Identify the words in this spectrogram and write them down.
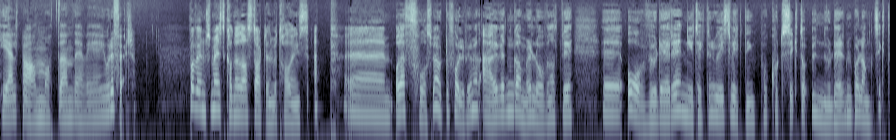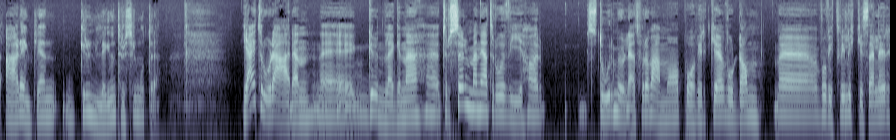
helt annen måte enn det vi gjorde før. For hvem som helst kan jo da starte en betalingsapp. og det er få som har gjort det foreløpig, men er jo ved den gamle loven at vi overvurderer ny teknologis virkning på kort sikt og undervurderer den på langt sikt. Er det egentlig en grunnleggende trussel mot dere? Jeg tror det er en eh, grunnleggende eh, trussel, men jeg tror vi har stor mulighet for å være med å påvirke hvordan, eh, hvorvidt vi lykkes eller,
